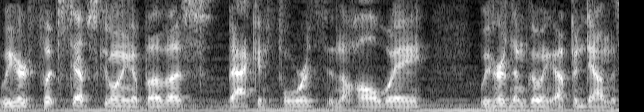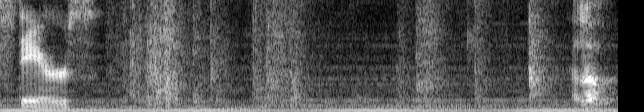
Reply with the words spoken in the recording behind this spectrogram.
We heard footsteps going above us, back and forth in the hallway. We heard them going up and down the stairs. Hello.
